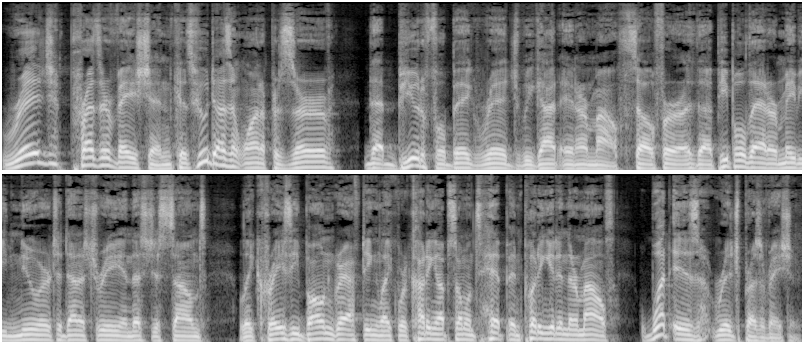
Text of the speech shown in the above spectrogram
ridge preservation, because who doesn't want to preserve that beautiful big ridge we got in our mouth? So for the people that are maybe newer to dentistry and this just sounds like crazy bone grafting, like we're cutting up someone's hip and putting it in their mouth, what is ridge preservation?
